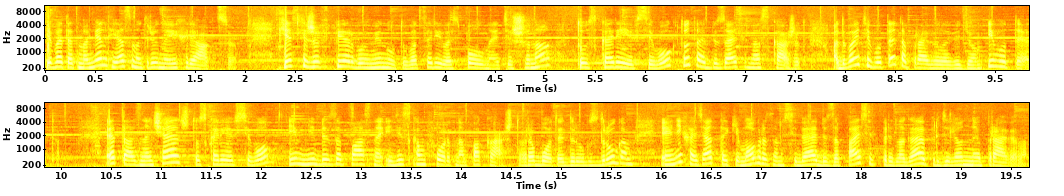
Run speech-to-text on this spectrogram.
И в этот момент я смотрю на их реакцию. Если же в первую минуту воцарилась полная тишина, то скорее всего кто-то обязательно скажет, а давайте вот это правило ведем и вот это. Это означает, что, скорее всего, им небезопасно и дискомфортно пока что работать друг с другом, и они хотят таким образом себя обезопасить, предлагая определенные правила.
